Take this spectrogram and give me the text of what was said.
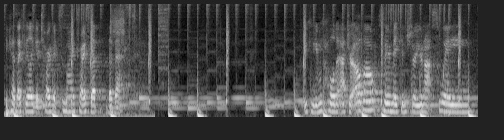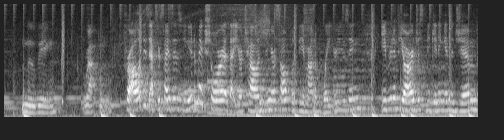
because I feel like it targets my tricep the best. You can even hold it at your elbow so you're making sure you're not swaying, moving, rocking. For all of these exercises, you need to make sure that you're challenging yourself with the amount of weight you're using. Even if you are just beginning in the gym,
